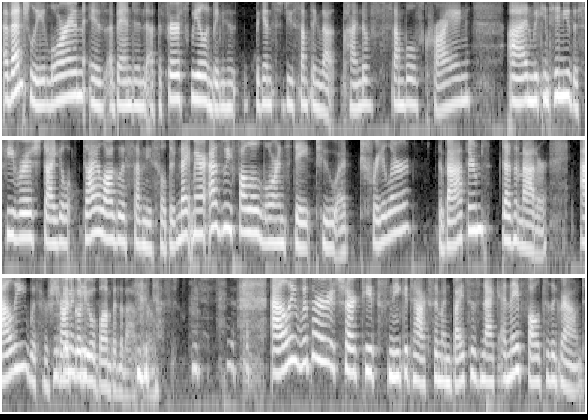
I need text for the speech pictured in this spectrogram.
Eventually, Lauren is abandoned at the Ferris wheel and begin, begins to do something that kind of sembles crying. Uh, and we continue this feverish, dial- dialogueless 70s filtered nightmare as we follow Lauren's date to a trailer. The bathrooms doesn't matter. Allie with her He's shark gonna go teeth- do a bump in the bathroom. Allie with her shark teeth sneak attacks him and bites his neck and they fall to the ground.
